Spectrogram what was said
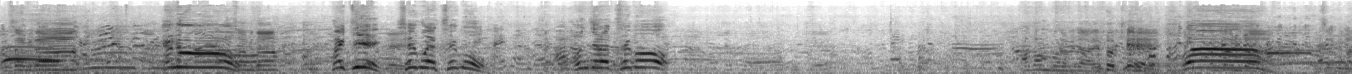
감사합니다. 해노! 감사합니다. 파이팅! 최고야 최고! 언제나 최고! 감사합니다. 이렇게. 와! 감사합니다.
